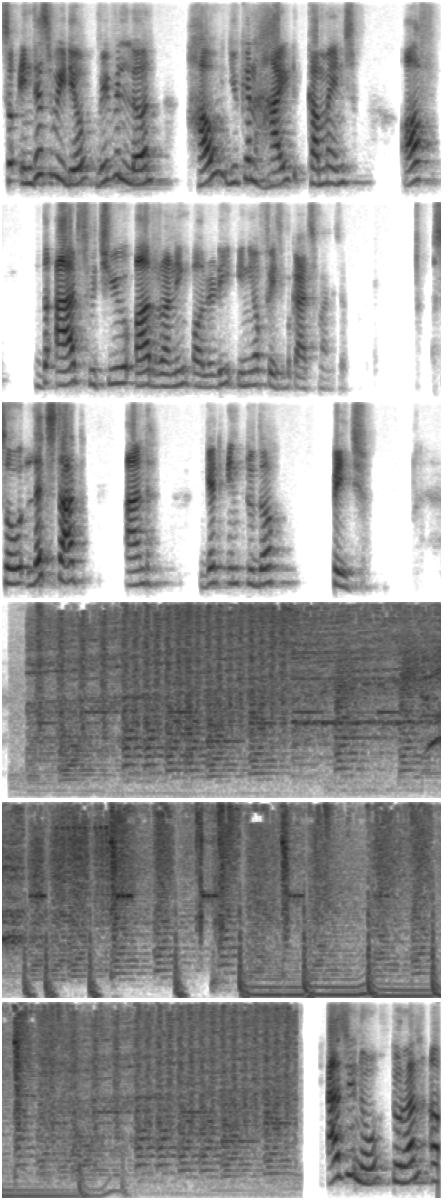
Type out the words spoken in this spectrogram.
So in this video, we will learn how you can hide comments of the ads which you are running already in your Facebook Ads Manager. So let's start and get into the page. As you know, to run a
